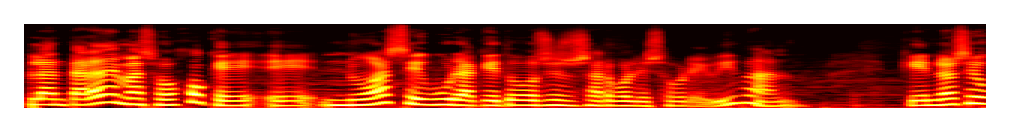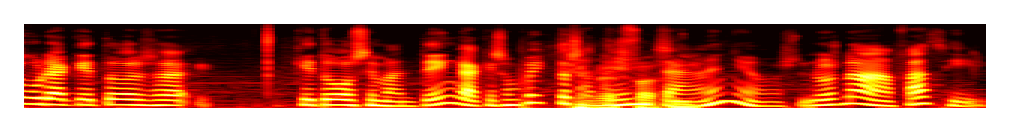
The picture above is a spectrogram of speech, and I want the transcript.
plantar además, ojo, que eh, no asegura que todos esos árboles sobrevivan, que no asegura que todos que todo se mantenga, que son proyectos Que a no es 30 fácil. años. No es nada fácil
